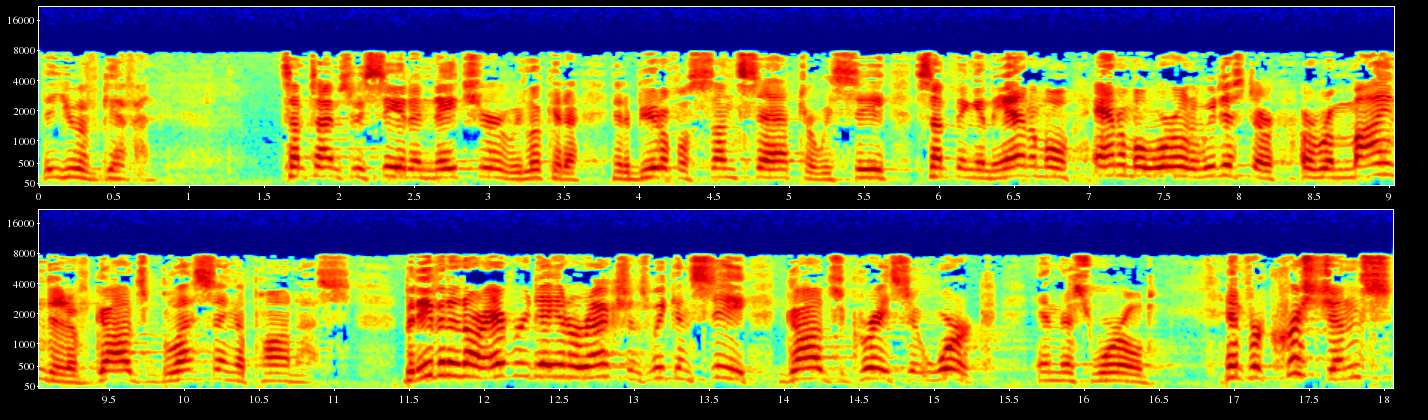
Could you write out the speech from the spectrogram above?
that you have given. Sometimes we see it in nature. We look at a, at a beautiful sunset, or we see something in the animal, animal world, and we just are, are reminded of God's blessing upon us. But even in our everyday interactions, we can see God's grace at work in this world. And for Christians,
